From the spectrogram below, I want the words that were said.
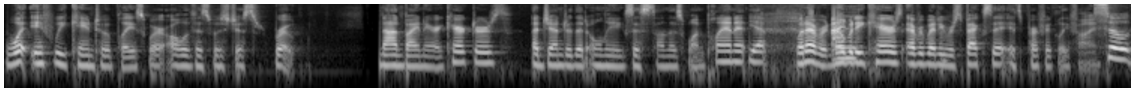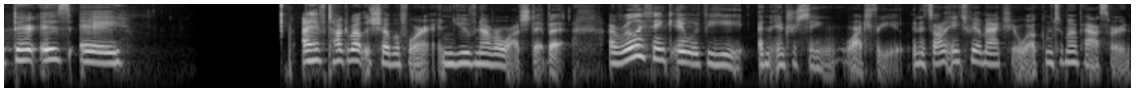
what if we came to a place where all of this was just rote non-binary characters a gender that only exists on this one planet Yep. whatever nobody cares everybody respects it it's perfectly fine So there is a. I have talked about the show before, and you've never watched it, but I really think it would be an interesting watch for you. And it's on HBO Max. You're welcome to my password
